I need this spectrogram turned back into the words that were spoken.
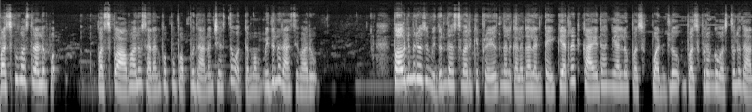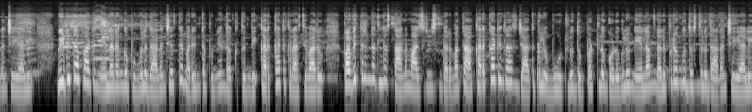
పసుపు వస్త్రాలు పసుపు ఆవాలు శనగపప్పు పప్పు దానం చేస్తే ఉత్తమం. మిథున రాశి వారు పౌర్ణమి రోజు మిథున రాశి వారికి ప్రయోజనాలు కలగాలంటే ఎర్రటి కాయధాన్యాల్లో పసుపు పండ్లు పసుపు రంగు వస్తువులు దానం చేయాలి. వీటితో పాటు నీల రంగు పువ్వులు దానం చేస్తే మరింత పుణ్యం దక్కుతుంది. కర్కాటక రాశి వారు పవిత్ర నదిలో స్నానం ఆచరించిన తర్వాత కర్కాటక రాశి జాతకులు బూట్లు దుప్పట్లు గొడుగులు నీలం నలుపు రంగు దుస్తులు దానం చేయాలి.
